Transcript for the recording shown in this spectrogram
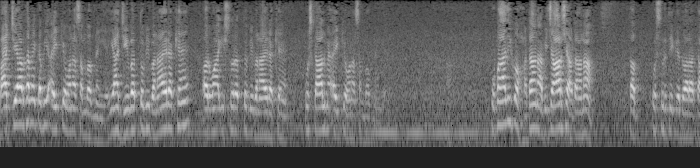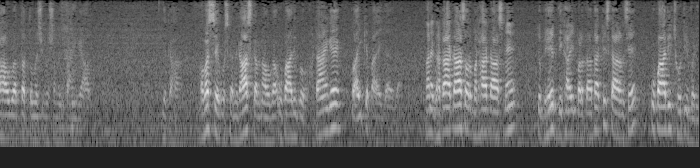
बाच्यार्थ में कभी ऐक्य होना संभव नहीं है। यहाँ जीवत्व तो भी बनाए रखे हैं और वहाँ ईश्वरत्व तो भी बनाए रखे हैं उस काल में ऐक्य होना संभव नहीं है। उपाधि को हटाना, विचार से हटाना, तब उस श्रुति के द्वारा कहा हुआ तत्वमसी को समझ पाएँगे आप। ये कहा। अवश्य उसका निराश करना होगा। उपाधि को हटाएँगे तो ऐक्य पाया जाएगा। माने घटाकाश और मठाकाश में जो भेद दिखाई पड़ता था किस कारण से? उपाधि छोटी बड़ी।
